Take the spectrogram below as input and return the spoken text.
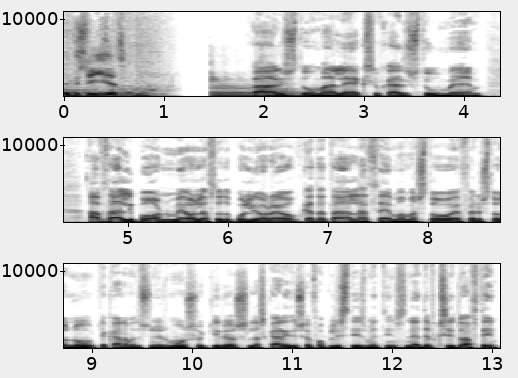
Με τις υγείας σας. Ευχαριστούμε, Αλέξη, ευχαριστούμε. Αυτά λοιπόν με όλο αυτό το πολύ ωραίο κατά τα άλλα θέμα μας το έφερε στο νου και κάναμε τους συνειρμούς. Ο κύριος Λασκαρίδης, ο εφοπλιστής, με την συνέντευξή του αυτή.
